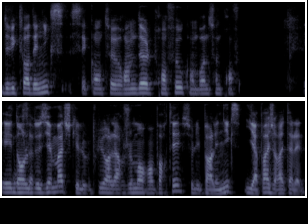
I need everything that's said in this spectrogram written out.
Deux victoires des Knicks, c'est quand euh, Randall prend feu ou quand Bronson prend feu. Et dans le deuxième match qui est le plus largement remporté, celui par les Knicks, il n'y a pas Jared Allen.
